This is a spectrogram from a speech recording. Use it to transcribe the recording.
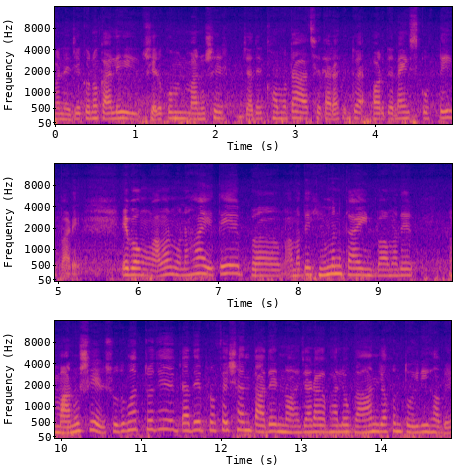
মানে যে কোনো কালেই সেরকম মানুষের যাদের ক্ষমতা আছে তারা কিন্তু অর্গানাইজ করতেই পারে। এবং আমার মনে হয় এতে আমাদের হিউম্যান কাইন্ড বা আমাদের মানুষের, শুধুমাত্র যে যাদের প্রফেশন তাদের নয়, যারা ভালো গান যখন তৈরি হবে,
